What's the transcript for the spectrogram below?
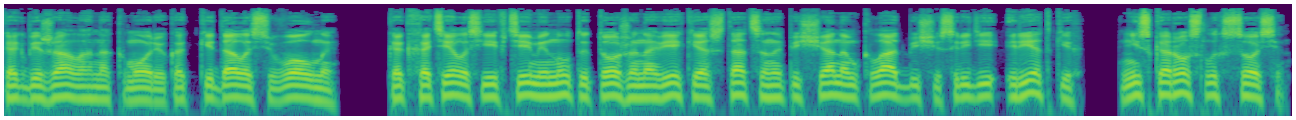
Как бежала она к морю, как кидалась в волны, как хотелось ей в те минуты тоже навеки остаться на песчаном кладбище среди редких, низкорослых сосен.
